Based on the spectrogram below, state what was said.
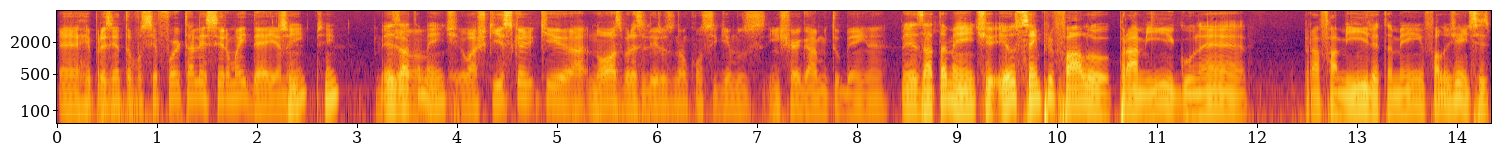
é, representa você fortalecer uma ideia, sim, né? Sim, sim. Então, Exatamente. Eu acho que isso que, que nós brasileiros não conseguimos enxergar muito bem, né? Exatamente. Eu sempre falo para amigo, né, para família também, eu falo, gente, vocês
